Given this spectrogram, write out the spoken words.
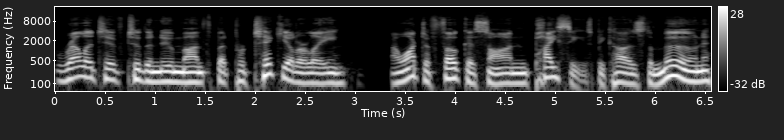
relative to the new month, but particularly I want to focus on Pisces because the moon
